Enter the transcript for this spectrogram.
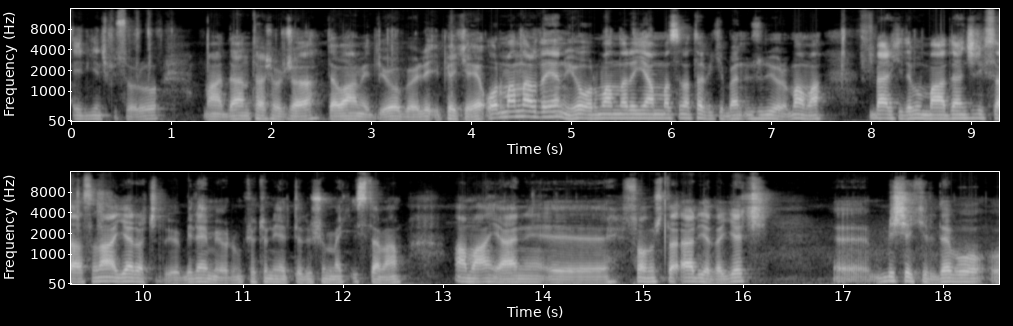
ilginç bir soru. Maden taş ocağı devam ediyor böyle İpeke'ye. Ormanlar da yanıyor. Ormanların yanmasına tabii ki ben üzülüyorum ama belki de bu madencilik sahasına yer açılıyor. Bilemiyorum. Kötü niyetle düşünmek istemem. Ama yani e, sonuçta er ya da geç e, bir şekilde bu e,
